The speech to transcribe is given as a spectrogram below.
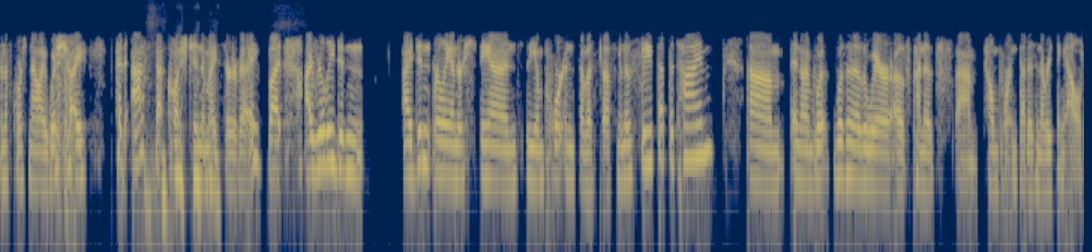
And of course, now I wish I had asked that question in my survey, but I really didn't I didn't really understand the importance of assessment of sleep at the time, um, and I w- wasn't as aware of kind of um, how important that is and everything else.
